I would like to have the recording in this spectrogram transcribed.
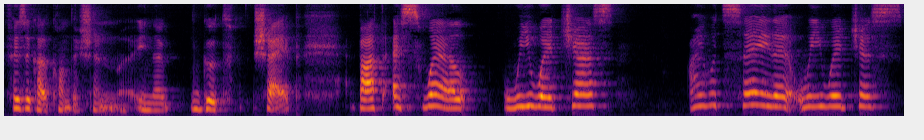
physical condition in a good shape. But as well, we were just I would say that we were just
